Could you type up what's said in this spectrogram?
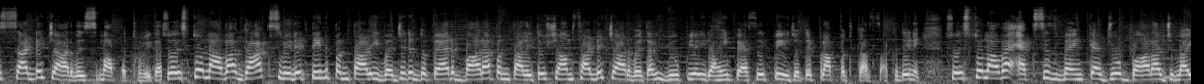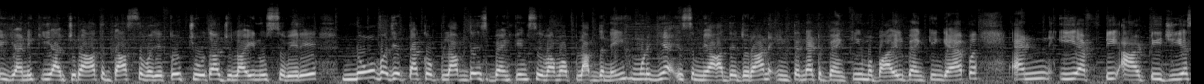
4:30 ਵਜੇ ਸਮਾਪਤ ਹੋਵੇਗਾ। ਸੋ ਇਸ ਤੋਂ ਇਲਾਵਾ ਗਾਹਕ ਸਵੇਰੇ 3:45 ਵਜੇ ਤੇ ਦੁਪਹਿਰ 12:45 ਤੋਂ ਸ਼ਾਮ 4:30 ਵਜੇ ਤੱਕ UPI ਰਾਹੀਂ ਪੈਸੇ ਭੇਜ ਅਤੇ ਪ੍ਰਾਪਤ ਕਰ ਸਕਦੇ ਨੇ। ਸੋ ਇਸ ਤੋਂ ਇਲਾਵਾ ਐਕਸਿਸ ਬੈਂਕ ਹੈ, ਜੋ 12 ਜੁਲਾਈ ਯਾਨੀ ਕਿ ਅੱਜ ਰਾਤ 10 ਵਜੇ ਤੋਂ 14 ਜੁਲਾਈ ਨੂੰ ਸਵੇਰੇ 9 ਵਜੇ ਤੱਕ ਉਪਲਬਧ ਇਸ ਬੈਂਕਿੰਗ ਸੇਵਾਵਾਂ ਉਪਲਬਧ ਨਹੀਂ ਹੋਣਗੀਆਂ। ਇਸ ਮਿਆਦ ਦੇ ਦੌਰਾਨ internet banking mobile banking app NEFT RTGS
